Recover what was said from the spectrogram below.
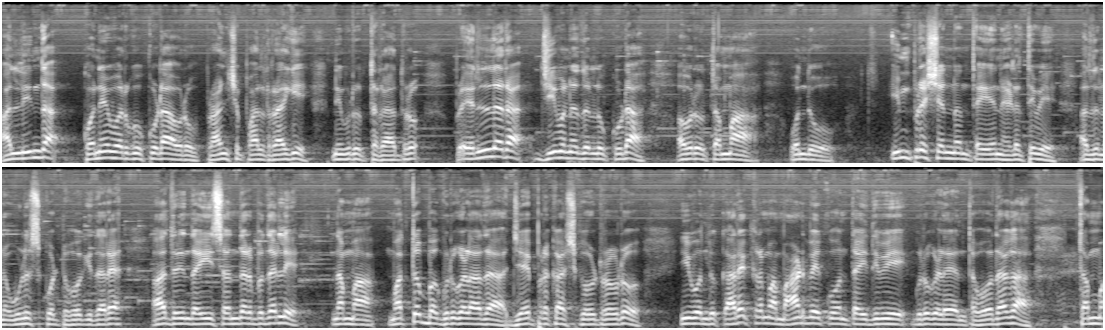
ಅಲ್ಲಿಂದ ಕೊನೆವರೆಗೂ ಕೂಡ ಅವರು ಪ್ರಾಂಶುಪಾಲರಾಗಿ ನಿವೃತ್ತರಾದರು. ಎಲ್ಲರ ಜೀವನದಲ್ಲೂ ಕೂಡ ಅವರು ತಮ್ಮ ಒಂದು ಇಂಪ್ರೆಷನ್ ಅಂತ ಏನು ಹೇಳ್ತೀವಿ, ಅದನ್ನು ಉಳಿಸ್ಕೊಟ್ಟು ಹೋಗಿದ್ದಾರೆ. ಆದ್ದರಿಂದ ಈ ಸಂದರ್ಭದಲ್ಲಿ ನಮ್ಮ ಮತ್ತೊಬ್ಬ ಗುರುಗಳಾದ ಜಯಪ್ರಕಾಶ್ ಗೌಡ್ರವರು ಈ ಒಂದು ಕಾರ್ಯಕ್ರಮ ಮಾಡಬೇಕು ಅಂತ ಇದ್ದೀವಿ ಗುರುಗಳೇ ಅಂತ ಹೋದಾಗ, ತಮ್ಮ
